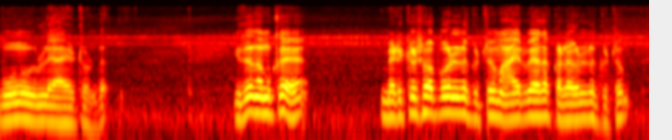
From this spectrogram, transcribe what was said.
മൂന്ന് തുള്ളി ആയിട്ടുണ്ട്. ഇത് നമുക്ക് മെഡിക്കൽ ഷോപ്പുകളിൽ കിട്ടും ആയുർവേദ കടകളിൽ കിട്ടും.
